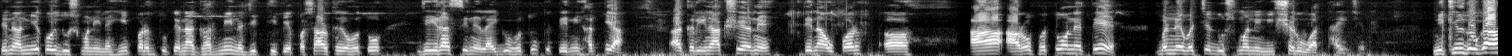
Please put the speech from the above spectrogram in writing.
તેને અન્ય કોઈ દુશ્મની નહીં, પરંતુ તેના ઘરની નજીકથી તે પસાર થયો હતો. જયરાજસિંહને લાગ્યું હતું કે તેની હત્યા આ કરી નાખશે અને તેના ઉપર આ આરોપ હતો અને તે બંને વચ્ચે દુશ્મનીની શરૂઆત થાય છે. નિખિલ દોગા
